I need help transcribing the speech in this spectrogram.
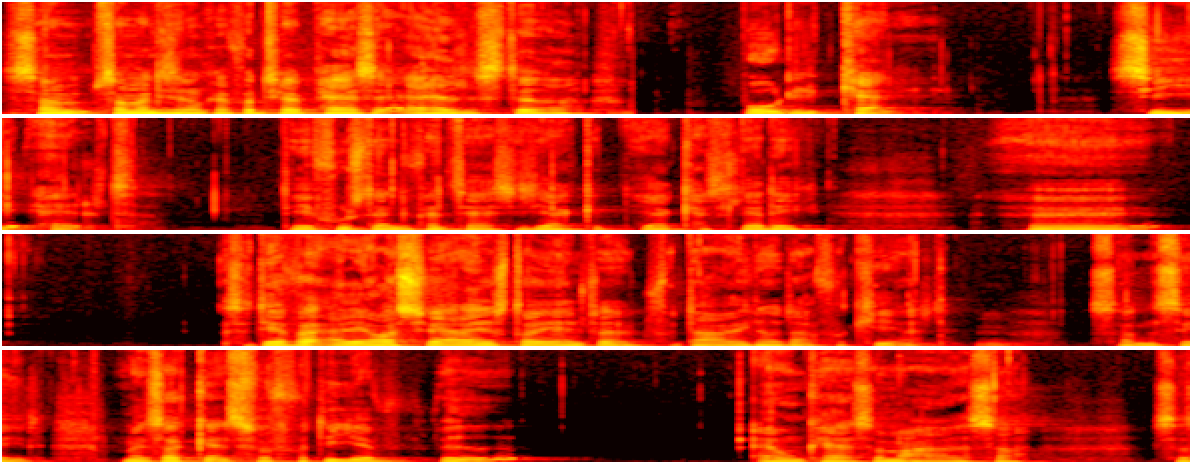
som, som man ligesom kan få til at passe alle steder. Bodil kan sige alt. Det er fuldstændig fantastisk. Jeg, jeg kan slet ikke... Øh, så derfor er det også svært at instruere hende, for, for der er jo ikke noget, der er forkert, mm. sådan set. Men så, så fordi jeg ved, at hun kan så meget, så, så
